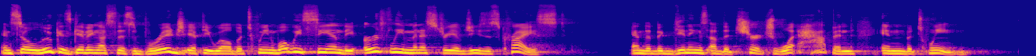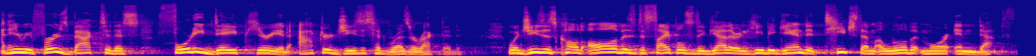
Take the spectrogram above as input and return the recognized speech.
And so Luke is giving us this bridge, if you will, between what we see in the earthly ministry of Jesus Christ and the beginnings of the church, what happened in between. And he refers back to this 40 day period after Jesus had resurrected when Jesus called all of his disciples together and he began to teach them a little bit more in depth.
